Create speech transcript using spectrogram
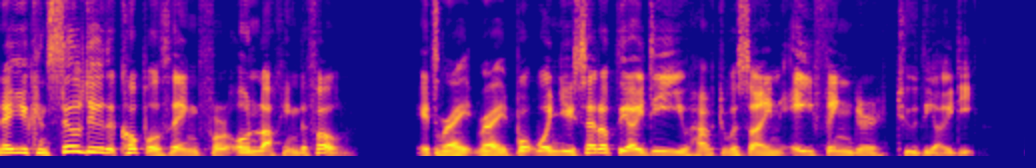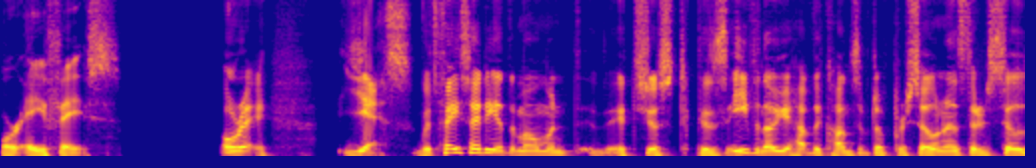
Now you can still do the couple thing for unlocking the phone. It's right, right. But when you set up the ID, you have to assign a finger to the ID or a face. Or a, yes, with Face ID at the moment, it's just because even though you have the concept of personas, there's still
